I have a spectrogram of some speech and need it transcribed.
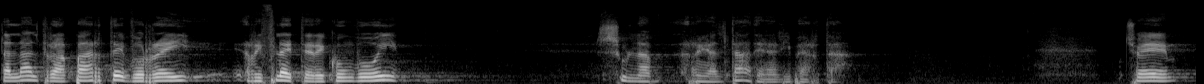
dall'altra parte vorrei riflettere con voi sulla realtà della libertà. Cioè,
